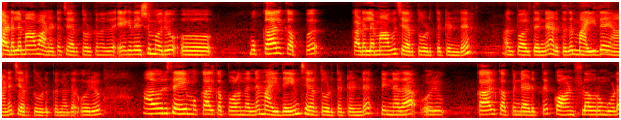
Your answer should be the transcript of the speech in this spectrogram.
കടലമാവാണ് കേട്ടോ ചേർത്ത് കൊടുക്കുന്നത്. ഏകദേശം ഒരു മുക്കാൽ കപ്പ് കടലമാവ് ചേർത്ത് കൊടുത്തിട്ടുണ്ട്. അതുപോലെ തന്നെ അടുത്തത് മൈദയാണ് ചേർത്ത് കൊടുക്കുന്നത്. ഒരു ആ ഒരു സെയിം മുക്കാൽ കപ്പോളം തന്നെ മൈദയും ചേർത്ത് കൊടുത്തിട്ടുണ്ട്. പിന്നെ അതാ ഒരു കാൽ കപ്പിന്റെ അടുത്ത് കോൺഫ്ലവറും കൂടെ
